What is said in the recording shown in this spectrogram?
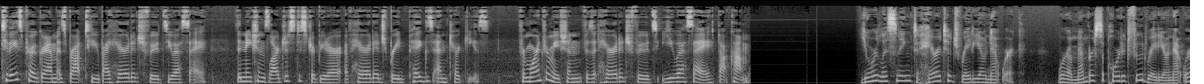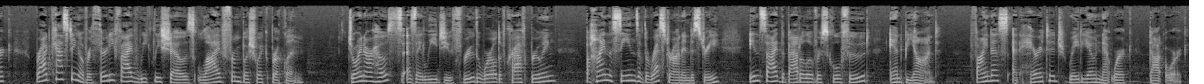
Today's program is brought to you by Heritage Foods USA, the nation's largest distributor of heritage breed pigs and turkeys. For more information, visit heritagefoodsusa.com. You're listening to Heritage Radio Network. We're a member supported food radio network broadcasting over 35 weekly shows live from Bushwick, Brooklyn. Join our hosts as they lead you through the world of craft brewing, behind the scenes of the restaurant industry, inside the battle over school food, and beyond. Find us at heritageradionetwork.org.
